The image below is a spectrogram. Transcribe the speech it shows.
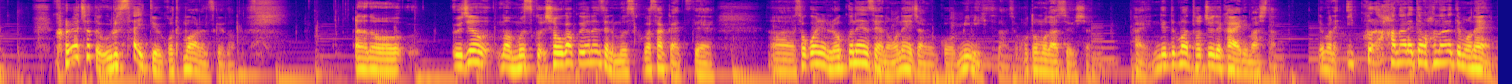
これはちょっとうるさいっていうこともあるんですけどあのうちの、まあ、息子小学4年生の息子がサッカーやっててあそこに6年生のお姉ちゃんがこう見に来てたんですよお友達と一緒に。はい、で、まあ、途中で帰りました。でもねいくら離れても離れてもね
